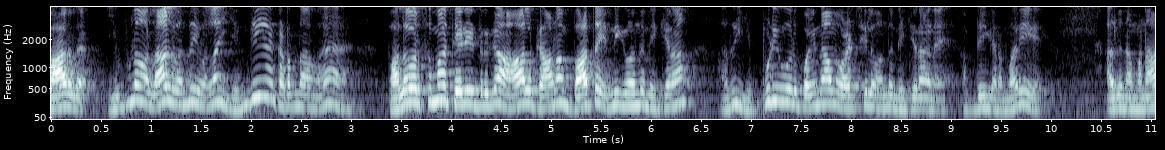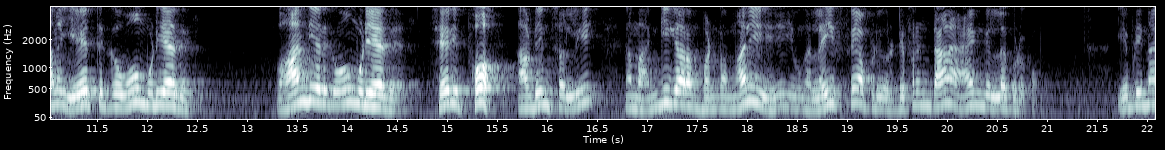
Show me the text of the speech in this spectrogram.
பார்வை. இவ்வளோ நாள் வந்து இவன்லாம் எங்கேயா கடந்தாவன் பல வருஷமாக தேடிட்டு இருக்க ஆள் காணம் பார்த்தா இன்றைக்கி வந்து நிற்கிறான் அது இப்படி ஒரு பரிணாம வளர்ச்சியில் வந்து நிற்கிறானே அப்படிங்கிற மாதிரி அது நம்மளால் ஏற்றுக்கவும் முடியாது. வாந்தி எடுக்கவும் முடியாது. சரி போ அப்படின்னு சொல்லி நம்ம அங்கீகாரம் பண்ணுற மாதிரி இவங்க லைஃபே அப்படி ஒரு டிஃப்ரெண்ட்டான ஆங்கிளில் கொடுக்கும். எப்படின்னா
